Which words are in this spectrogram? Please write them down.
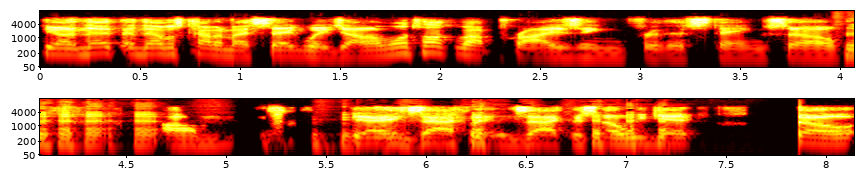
you know, and that and that was kind of my segue, John. I want to talk about pricing for this thing. So, um, yeah, exactly, exactly. So we get so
